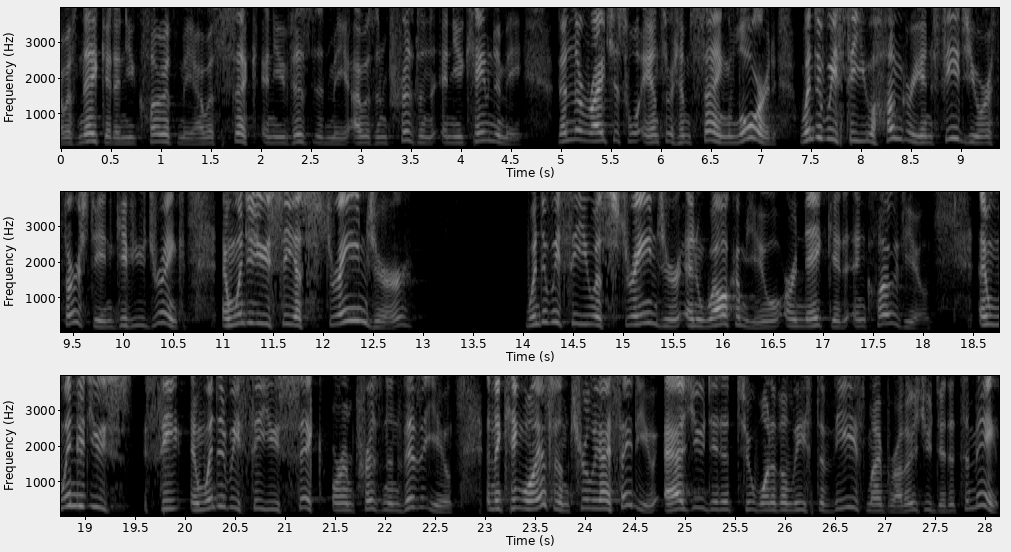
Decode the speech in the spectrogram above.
I was naked and you clothed me. I was sick and you visited me. I was in prison and you came to me. Then the righteous will answer him, saying, Lord, when did we see you hungry and feed you, or thirsty and give you drink? And when did you see a stranger? When did we see you a stranger and welcome you, or naked and clothe you? And when did you see and when did we see you sick or in prison and visit you? And the king will answer them, Truly I say to you, as you did it to one of the least of these, my brothers, you did it to me.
